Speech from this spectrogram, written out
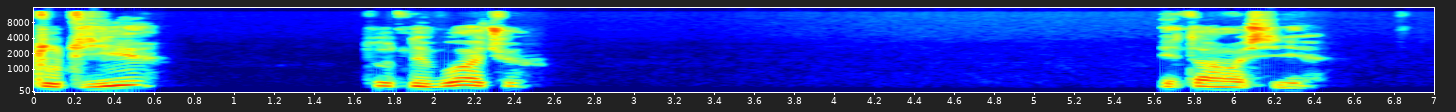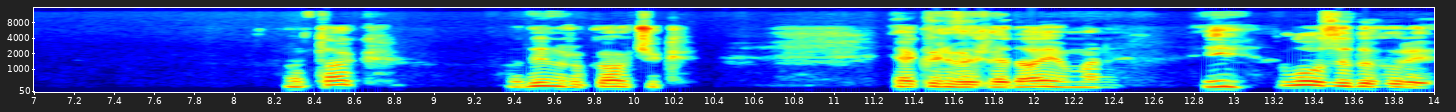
Тут є. Тут не бачу. І там ось є. Отак. Один рукавчик. Як він виглядає в мене. І лози догори.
